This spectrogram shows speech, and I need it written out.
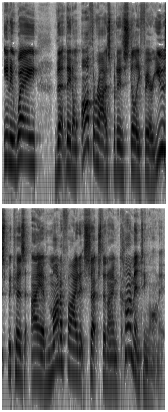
in a way that they don't authorize, but it is still a fair use because I have modified it such that I'm commenting on it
